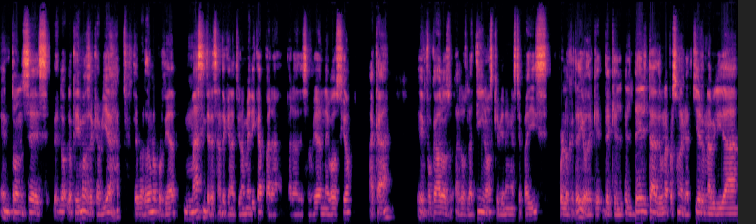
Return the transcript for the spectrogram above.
Entonces, lo, que vimos es que había de verdad una oportunidad más interesante que en Latinoamérica para, desarrollar el negocio acá, enfocado a los, latinos que vienen a este país. Por lo que te digo, de que, el, delta de una persona que adquiere una habilidad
